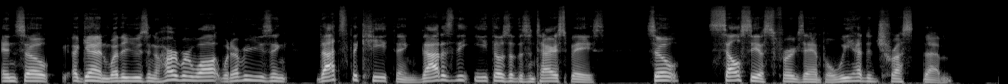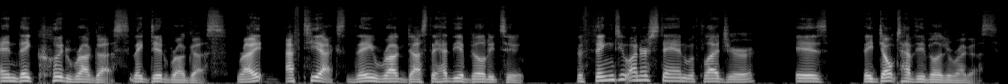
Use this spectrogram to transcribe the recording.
And so, again, whether you're using a hardware wallet, whatever you're using, that's the key thing. That is the ethos of this entire space. So, Celsius, for example, we had to trust them and they could rug us. They did rug us, right? Mm-hmm. FTX, they rugged us. They had the ability to. The thing to understand with Ledger is they don't have the ability to rug us.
